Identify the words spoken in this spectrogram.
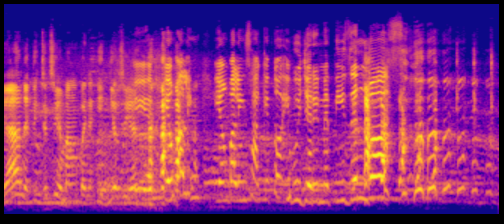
Ya netizen sih emang banyak nyinyir sih ya. Iya, yang paling yang paling sakit tuh ibu jari netizen bos.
